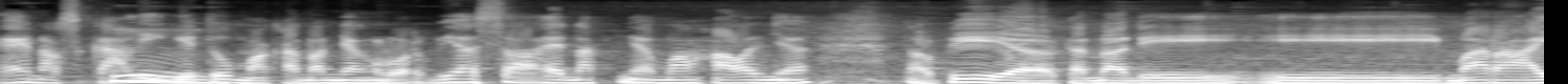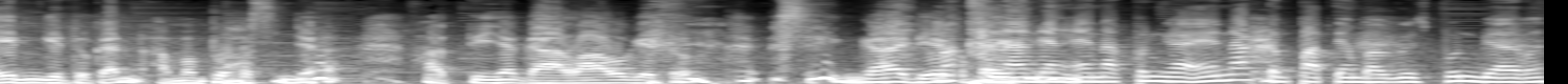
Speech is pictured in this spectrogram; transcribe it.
enak sekali hmm. gitu, makanan yang luar biasa, enaknya, mahalnya. Tapi ya karena dimarahin gitu kan sama bosnya, hatinya galau gitu, sehingga dia makanan kepengen. yang enak pun nggak enak, tempat yang bagus pun biar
